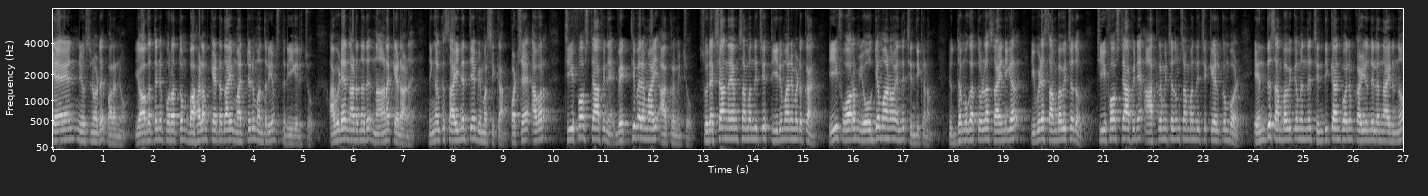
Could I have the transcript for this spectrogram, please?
കെ എൻ ന്യൂസിനോട് പറഞ്ഞു. യോഗത്തിന് പുറത്തും ബഹളം കേട്ടതായി മറ്റൊരു മന്ത്രിയും സ്ഥിരീകരിച്ചു. അവിടെ നടന്നത് നാണക്കേടാണ്. നിങ്ങൾക്ക് സൈന്യത്തെ വിമർശിക്കാം. പക്ഷേ അവർ ചീഫ് ഓഫ് സ്റ്റാഫിനെ വ്യക്തിപരമായി ആക്രമിച്ചു. സുരക്ഷാ നയം സംബന്ധിച്ച് തീരുമാനമെടുക്കാൻ ഈ ഫോറം യോഗ്യമാണോ എന്ന് ചിന്തിക്കണം. യുദ്ധമുഖത്തുള്ള സൈനികർ ഇവിടെ സംഭവിച്ചതും ചീഫ് ഓഫ് സ്റ്റാഫിനെ ആക്രമിച്ചതും സംബന്ധിച്ച് കേൾക്കുമ്പോൾ എന്ത് സംഭവിക്കുമെന്ന് ചിന്തിക്കാൻ പോലും കഴിയുന്നില്ലെന്നായിരുന്നു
